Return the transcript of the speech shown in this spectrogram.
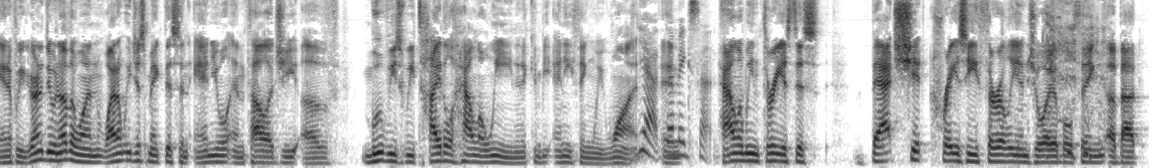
And if we're going to do another one, why don't we just make this an annual anthology of movies we title Halloween, and it can be anything we want. Yeah, that And makes sense. Halloween three is this batshit crazy, thoroughly enjoyable thing about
